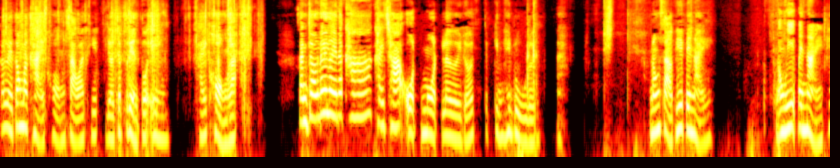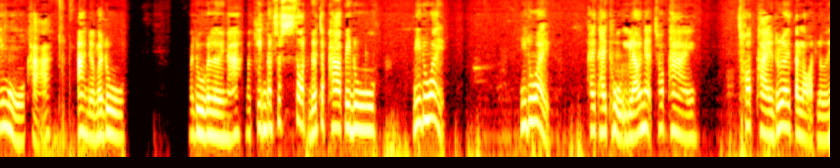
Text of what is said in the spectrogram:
ก็เลยต้องมาขายของเสาร์อาทิตย์ เดี๋ยวจะเปลี่ยนตัวเอง ขายของละ สั่งจองได้เลยนะคะ ใครช้าอดหมดเลย เดี๋ยวจะกินให้ดูเลยน้องสาวพี่ไปไหน น้องวิไปไหน พี่หมูขาอะเดี๋ยวมาดู มาดูกันเลยนะ มากินกันสดๆ เดี๋ยวจะพาไปดู นี่ด้วย นี่ด้วย ใครทายถูกอีกแล้วเนี่ยชอบทาย ชอบทายเรื่อยตลอดเลย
